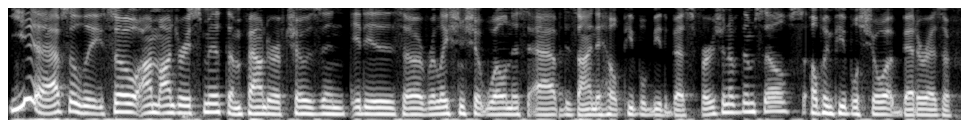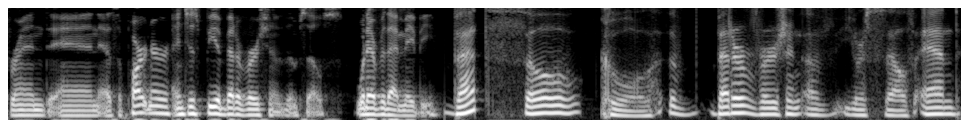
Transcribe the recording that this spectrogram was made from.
Yeah, absolutely. So I'm Andre Smith. I'm founder of Chosn. It is a relationship wellness app designed to help people be the best version of themselves, helping people show up better as a friend and as a partner and just be a better version of themselves, whatever that may be. That's so cool. A better version of yourself. And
